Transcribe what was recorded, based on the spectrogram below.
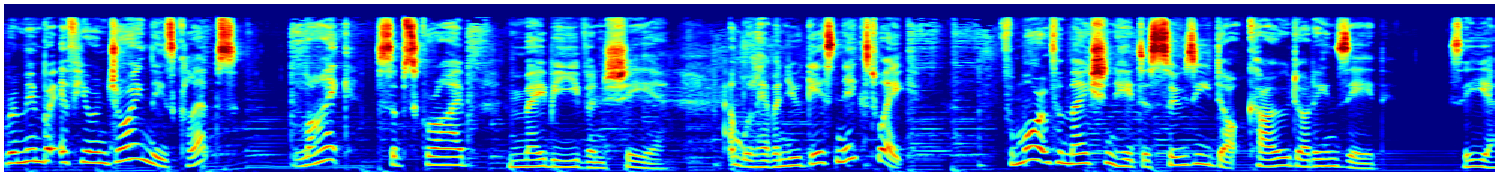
Remember, if you're enjoying these clips, like, subscribe, maybe even share, and we'll have a new guest next week. For more information, head to suzy.co.nz. See ya.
